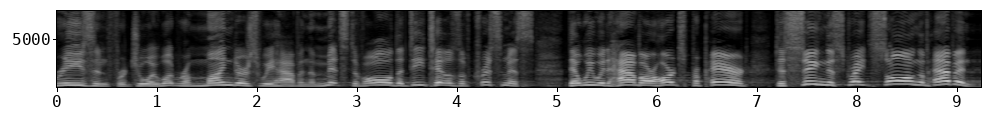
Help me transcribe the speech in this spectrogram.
reason for joy, what reminders we have in the midst of all the details of Christmas that we would have our hearts prepared to sing this great song of heaven.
